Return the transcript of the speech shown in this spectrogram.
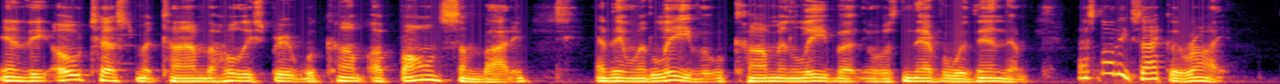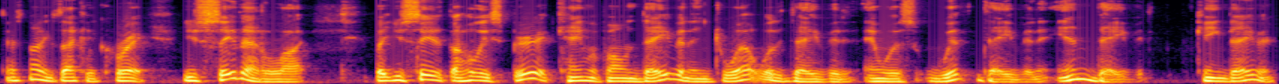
in the Old Testament time, the Holy Spirit would come upon somebody and then would leave. It would come and leave, but it was never within them. That's not exactly right. That's not exactly correct. You see that a lot. But you see that the Holy Spirit came upon David and dwelt with David and was with David in David, King David.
